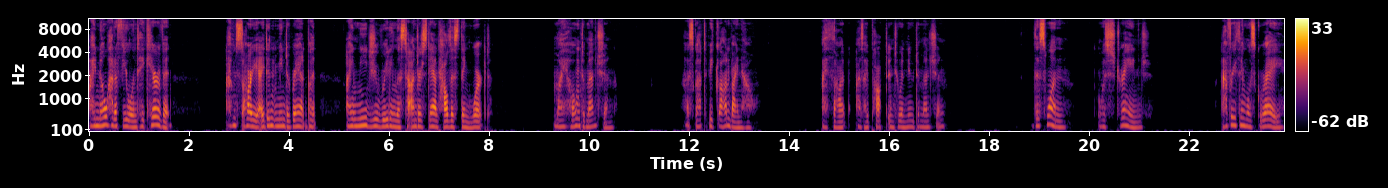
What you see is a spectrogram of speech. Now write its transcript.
I know how to fuel and take care of it. I'm sorry, I didn't mean to rant, but I need you reading this to understand how this thing worked. My home dimension has got to be gone by now, I thought as I popped into a new dimension. This one was strange. Everything was gray,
